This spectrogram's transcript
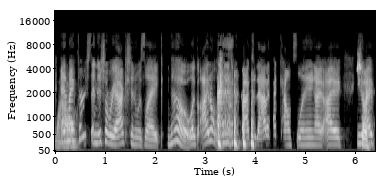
Wow. And my first initial reaction was like, no, like I don't need to go back to that. I've had counseling. I, I, you sure. know, I've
